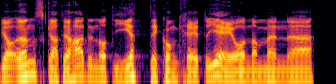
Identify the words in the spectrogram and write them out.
jag önskar att jag hade något jättekonkret att ge honom, men eh,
